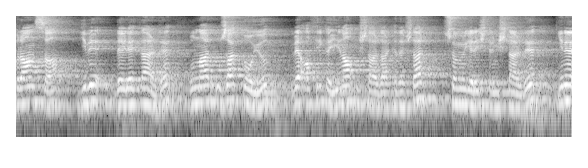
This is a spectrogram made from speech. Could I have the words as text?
Fransa gibi devletlerdi. Bunlar uzak doğuyu ve Afrika'yı ne yapmışlardı arkadaşlar? Sömürgeleştirmişlerdi. Yine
